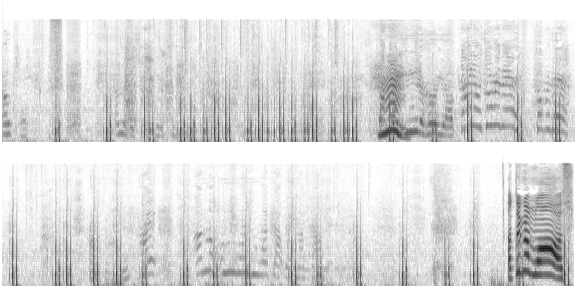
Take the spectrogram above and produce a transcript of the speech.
Okay. I'm not gonna get some- Hmm. You need to hurry up. Dino, it's over there. It's over there. Oh, it's over here. I, I'm the only one who went that way and I found it. I think I'm lost.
